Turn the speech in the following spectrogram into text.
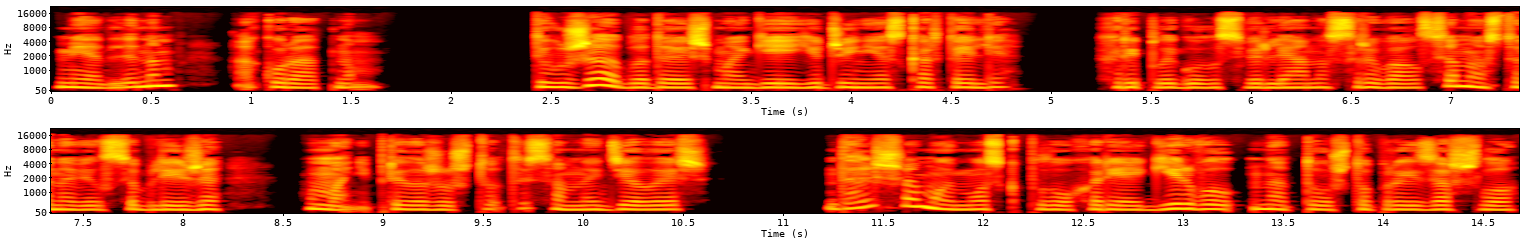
медленном, аккуратном, «Ты уже обладаешь магией, Юджиния Скартелли?» Хриплый голос Верлиана срывался, но становился ближе. «Ума не приложу, что ты со мной делаешь?» Дальше мой мозг плохо реагировал на то, что произошло.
